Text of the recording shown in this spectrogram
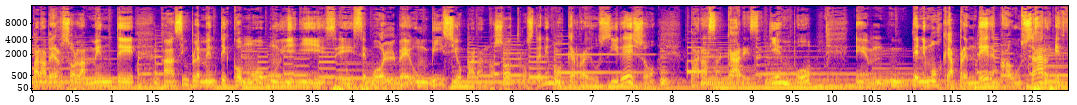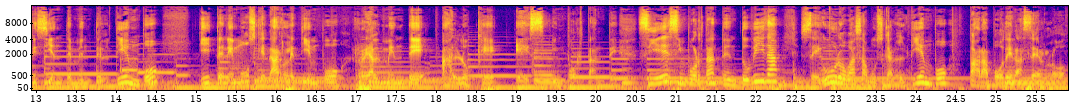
para ver solamente ah, simplemente como y, se vuelve un vicio para nosotros? Tenemos que reducir eso para sacar ese tiempo. Em, tenemos que aprender a usar eficientemente el tiempo y tenemos que darle tiempo realmente a lo que es importante. Si es importante en tu vida, seguro vas a buscar el tiempo para poder hacerlo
